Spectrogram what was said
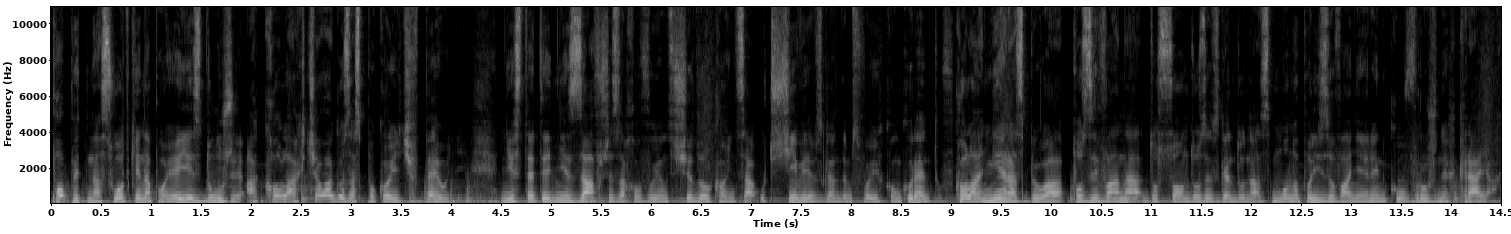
Popyt na słodkie napoje jest duży, a Kola chciała go zaspokoić w pełni. Niestety nie zawsze zachowując się do końca uczciwie względem swoich konkurentów. Kola nieraz była pozywana do sądu ze względu na zmonopolizowanie rynku w różnych krajach.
